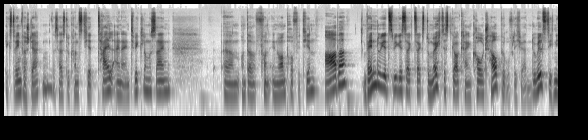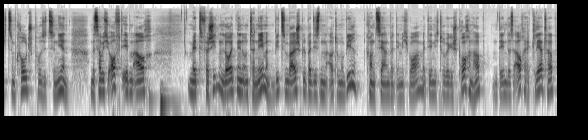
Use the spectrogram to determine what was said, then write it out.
extrem verstärken. Das heißt, du kannst hier Teil einer Entwicklung sein ähm, und davon enorm profitieren. Aber Wenn du jetzt, wie gesagt, sagst, du möchtest gar kein Coach hauptberuflich werden, du willst dich nicht zum Coach positionieren, und das habe ich oft eben auch mit verschiedenen Leuten in Unternehmen, wie zum Beispiel bei diesem Automobilkonzern, bei dem ich war, mit denen ich darüber gesprochen habe und denen das auch erklärt habe,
